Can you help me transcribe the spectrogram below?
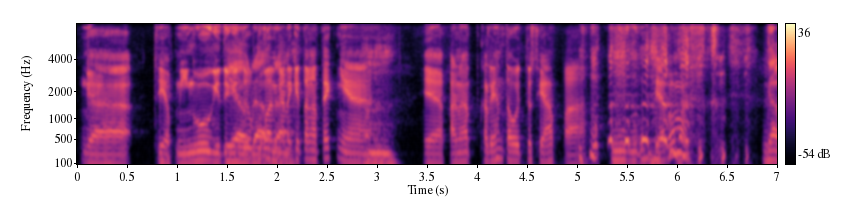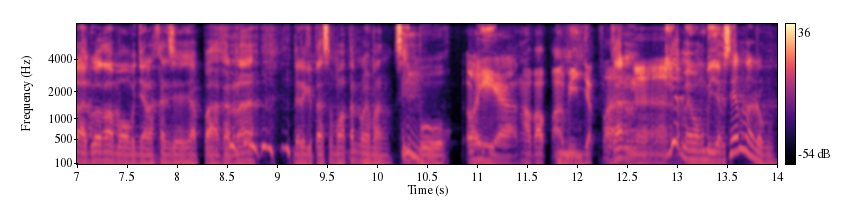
nggak tiap minggu gitu Iya, gitu udah, bukan udah. karena kita ngeteknya. Ya karena kalian tahu itu siapa. Hmm. siapa mas? Enggak lah gue gak mau menyalahkan siapa karena dari kita semua kan memang sibuk. Oh iya nggak apa-apa bijak Kan banget. iya memang bijaksana dong.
